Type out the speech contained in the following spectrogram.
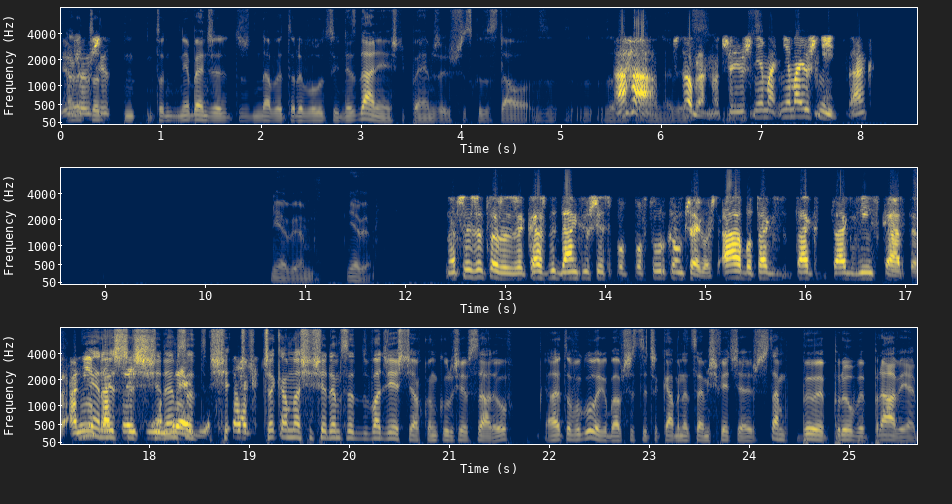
że Ale już to, jest to nie będzie nawet rewolucyjne zdanie, jeśli powiem, że już wszystko zostało z, z, Aha, więc dobra, no czyli już nie ma, nie ma już nic, tak? Nie wiem, nie wiem. Znaczy, że co, że, że każdy dank już jest po, powtórką czegoś. A, bo tak, tak, tak Vince Carter, a nie, Nie, no tak jeszcze to jest Ian 700, Brady. sie, Tak, czekam na się 720 w konkursie wsadów, ale to w ogóle chyba wszyscy czekamy na całym świecie, już tam były próby, prawie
